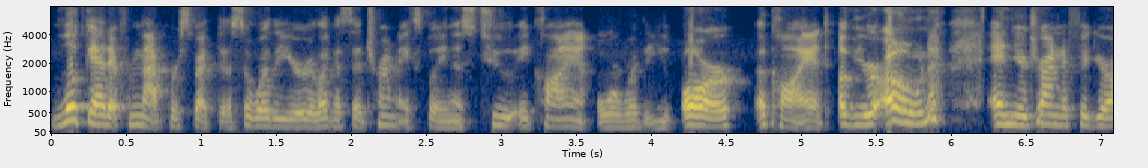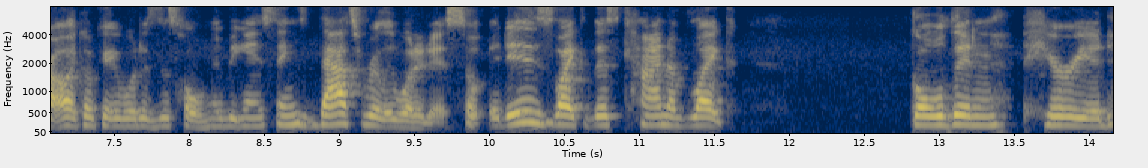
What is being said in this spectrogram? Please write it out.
look at it from that perspective. So whether you're, like I said, trying to explain this to a client or whether you are a client of your own and you're trying to figure out like, okay, what is this whole newbie gains things? That's really what it is. So it is like this kind of like golden period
